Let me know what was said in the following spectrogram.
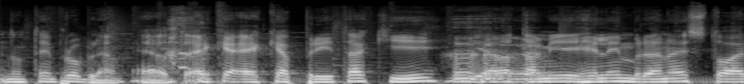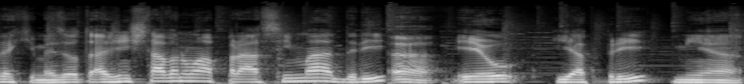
não tem problema. É, é que, é que a Pri tá aqui e ela tá me relembrando a história aqui. Mas eu- a gente tava numa praça em Madrid, Ah. eu e a Pri, minha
